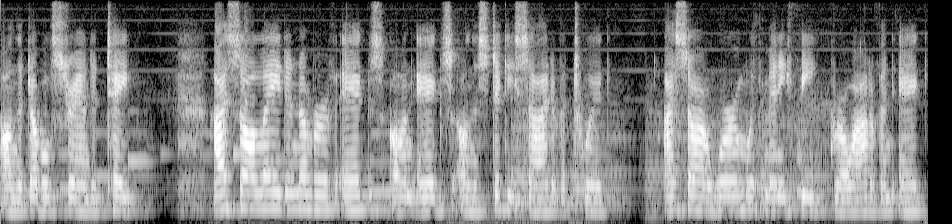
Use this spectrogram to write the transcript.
on the double-stranded tape. I saw laid a number of eggs on eggs on the sticky side of a twig. I saw a worm with many feet grow out of an egg.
